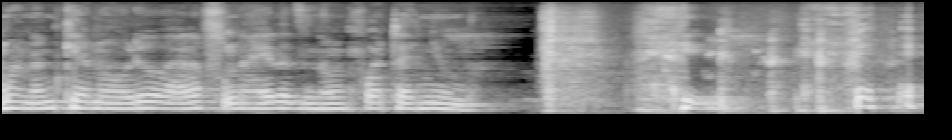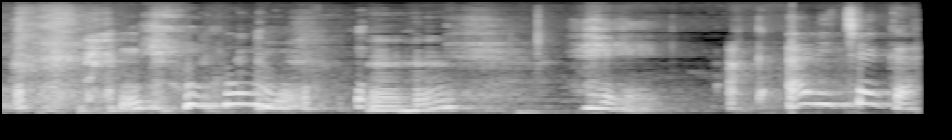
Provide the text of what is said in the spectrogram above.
mwanamke anaolewa alafu na hela zinamfuata nyuma ni ngumu uh -huh. hey, alicheka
